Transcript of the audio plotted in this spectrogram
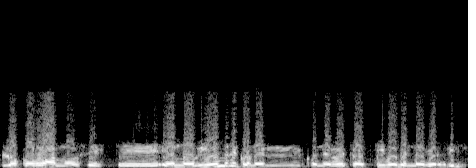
lo cobramos este, en noviembre con el, con el retroactivo del mes de abril.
